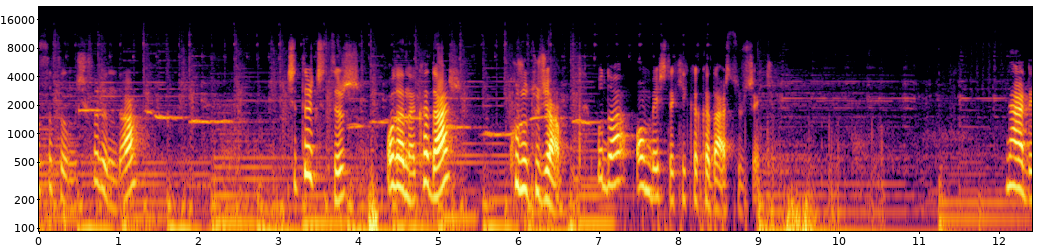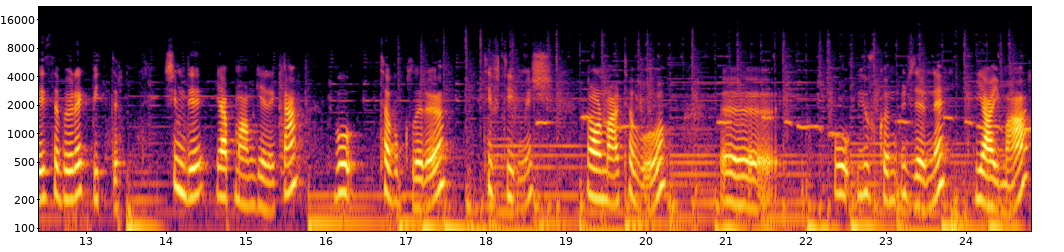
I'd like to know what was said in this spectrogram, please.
ısıtılmış fırında çıtır çıtır olana kadar kurutacağım. Bu da 15 dakika kadar sürecek. Neredeyse börek bitti. Şimdi yapmam gereken bu tavukları tiftilmiş normal tavuğu bu yufkanın üzerine yaymak.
